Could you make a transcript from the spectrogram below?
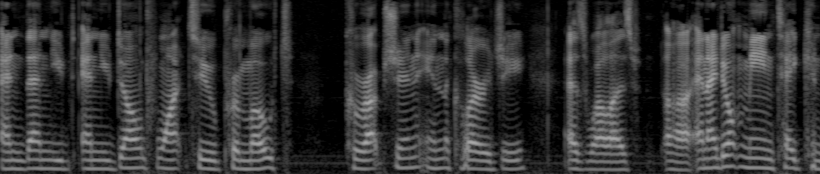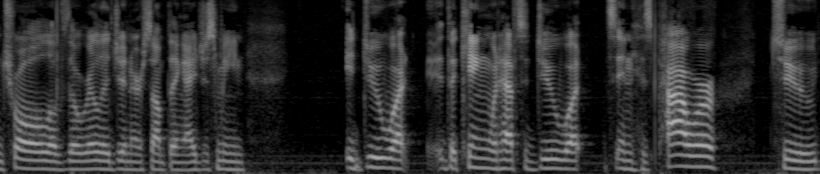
and then you and you don't want to promote corruption in the clergy as well as uh, and I don't mean take control of the religion or something. I just mean do what the king would have to do what's in his power to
